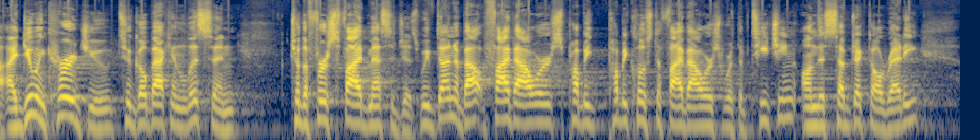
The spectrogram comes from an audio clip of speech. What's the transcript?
uh, I do encourage you to go back and listen to the first five messages. We've done about five hours, probably, probably close to five hours worth of teaching on this subject already.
